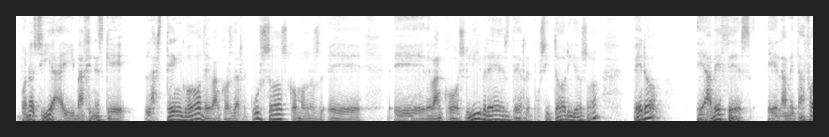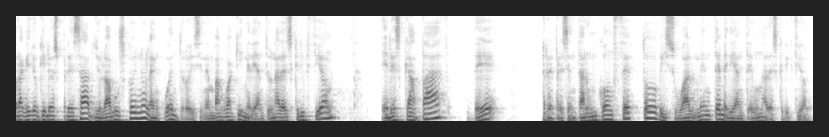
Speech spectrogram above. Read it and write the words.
Bueno, sí, hay imágenes que las tengo de bancos de recursos, como eh, de bancos libres, de repositorios, ¿no? Pero a veces la metáfora que yo quiero expresar, yo la busco y no la encuentro. Y sin embargo aquí, mediante una descripción, eres capaz de representar un concepto visualmente mediante una descripción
